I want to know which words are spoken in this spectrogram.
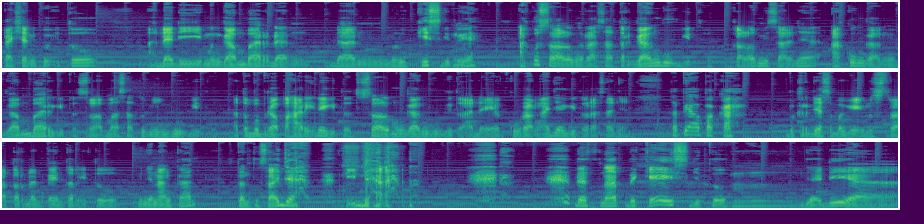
passionku itu ada di menggambar dan dan melukis gitu Hmm. ya. Aku selalu ngerasa terganggu gitu kalau misalnya aku nggak ngegambar gitu selama satu minggu gitu atau beberapa hari deh gitu itu selalu mengganggu gitu ada yang kurang aja gitu rasanya. Tapi apakah bekerja sebagai ilustrator dan painter itu menyenangkan? Tentu saja tidak. That's not the case gitu. Hmm. Jadi ya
